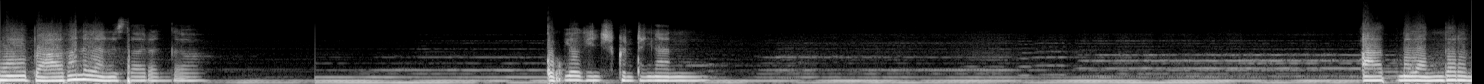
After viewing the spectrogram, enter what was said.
మీ భావనల అనుసారంగా ఉపయోగించుకుంటున్నాను. ఆత్మలందరం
